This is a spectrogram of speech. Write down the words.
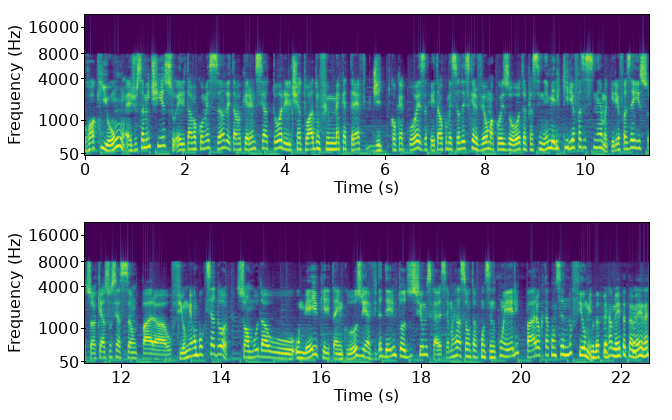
O Rock 1 é justamente isso. Ele tava começando, ele tava querendo ser ator, ele tinha atuado em um filme mequetrefe de qualquer coisa, ele tava começando a escrever uma coisa ou outra pra cinema e ele queria fazer cinema, queria fazer isso. Só que a associação para o filme é um boxeador. Só muda o, o meio que ele tá incluso e a vida dele em todos os filmes, cara. Essa é uma relação que tava acontecendo com ele para o que tá acontecendo no filme. Muda a ferramenta também, né?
